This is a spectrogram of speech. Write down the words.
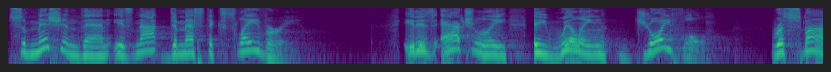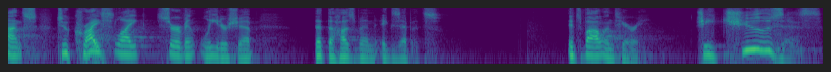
submission then is not domestic slavery. It is actually a willing, joyful response to Christ like servant leadership that the husband exhibits. It's voluntary. She chooses,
